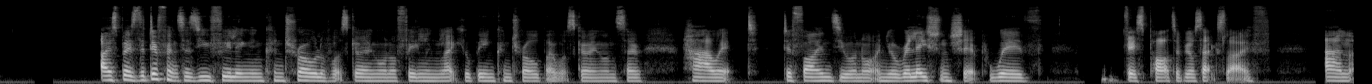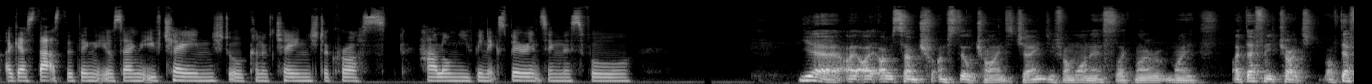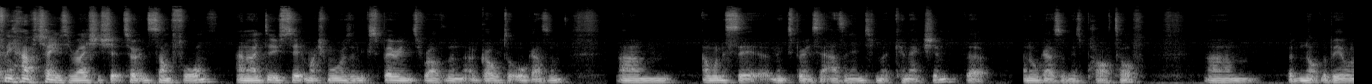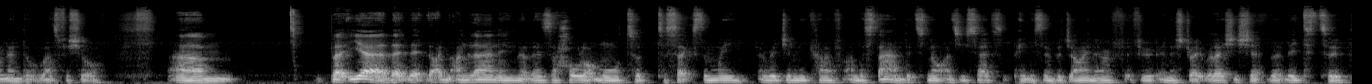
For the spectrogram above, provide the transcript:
I suppose the difference is you feeling in control of what's going on or feeling like you're being controlled by what's going on. So, how it defines you or not, and your relationship with this part of your sex life. And I guess that's the thing that you're saying that you've changed or kind of changed across how long you've been experiencing this for. Yeah, I, I, I would say I'm, tr- I'm still trying to change. If I'm honest, like my my, I definitely tried. I've definitely have changed the relationship to it in some form, and I do see it much more as an experience rather than a goal to orgasm. Um, I want to see it and experience it as an intimate connection that an orgasm is part of, um, but not the be all and end all. That's for sure. Um, but yeah, I'm, I'm, learning that there's a whole lot more to, to sex than we originally kind of understand. It's not, as you said, penis and vagina. If, if you're in a straight relationship, that leads to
